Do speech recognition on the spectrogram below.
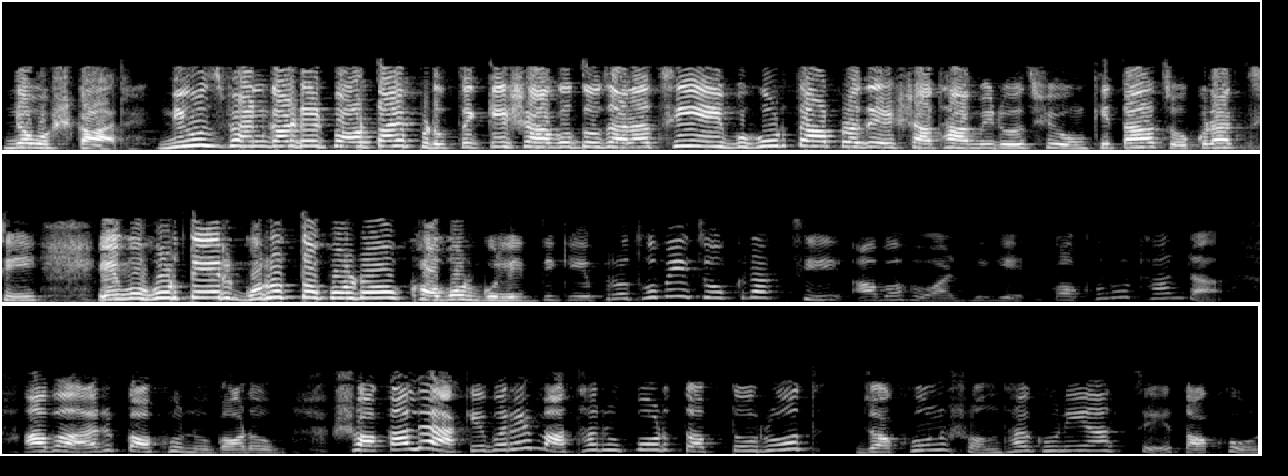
নমস্কার। নিউজ ভ্যানগার্ডের পর্দায় প্রত্যেককে স্বাগত জানাচ্ছি। এই মুহূর্তে আপনাদের সাথে আমি রয়েছি অঙ্কিতা, চোখ রাখছি। এই মুহূর্তের গুরুত্বপূর্ণ খবরগুলির দিকে, প্রথমেই চোখ রাখছি আবহাওয়ার দিকে। কখনো ঠান্ডা, আবার কখনো গরম। সকালে একেবারে মাথার উপর তপ্ত রোদ, যখন সন্ধ্যা ঘনিয়ে আসছে, তখন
